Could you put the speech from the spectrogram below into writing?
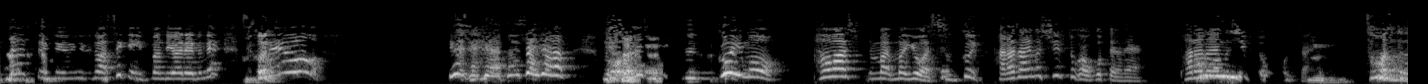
になっちゃって、まあ世間一般で言われるね。それを、岩崎は天才だもう、すっごいもう、パワー、まあ、まあ、要はすっごいパラダイムシフトが起こったよね。パラダイムシフトが起こったよ。うんそう。だから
